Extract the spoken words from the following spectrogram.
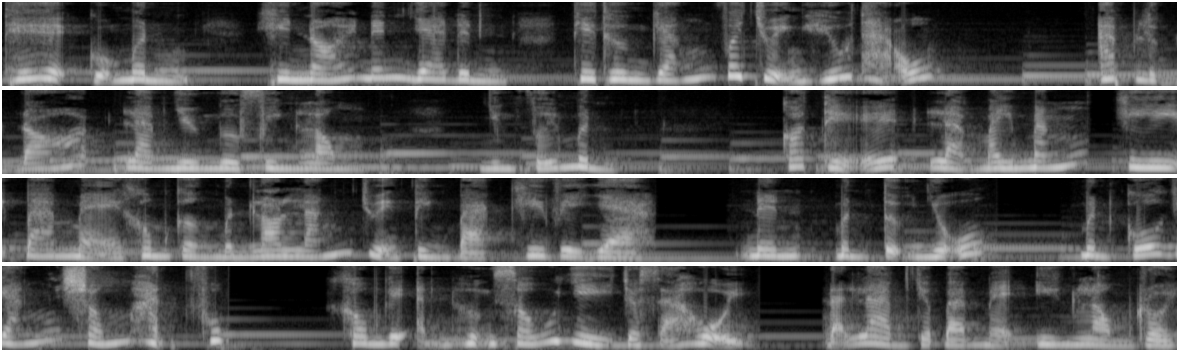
Thế hệ của mình khi nói đến gia đình thì thường gắn với chuyện hiếu thảo. Áp lực đó làm nhiều người phiền lòng, nhưng với mình có thể là may mắn khi ba mẹ không cần mình lo lắng chuyện tiền bạc khi về già. Nên mình tự nhủ, mình cố gắng sống hạnh phúc, không gây ảnh hưởng xấu gì cho xã hội, đã làm cho ba mẹ yên lòng rồi.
